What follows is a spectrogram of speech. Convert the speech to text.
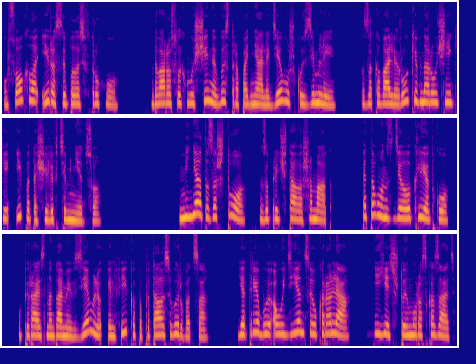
усохла и рассыпалась в труху. Два рослых мужчины быстро подняли девушку с земли, заковали руки в наручники и потащили в темницу. «Меня-то за что?» — запричитала Шамак. «Это он сделал клетку!» Упираясь ногами в землю, эльфийка попыталась вырваться. «Я требую аудиенции у короля, и есть что ему рассказать».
